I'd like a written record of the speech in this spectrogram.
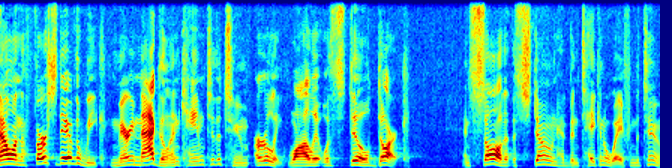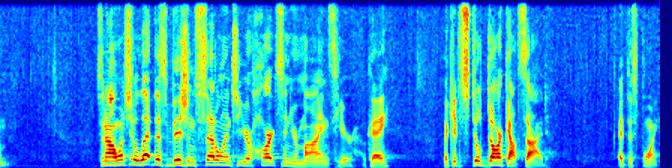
Now, on the first day of the week, Mary Magdalene came to the tomb early, while it was still dark, and saw that the stone had been taken away from the tomb. So, now I want you to let this vision settle into your hearts and your minds here, okay? Like it's still dark outside at this point.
